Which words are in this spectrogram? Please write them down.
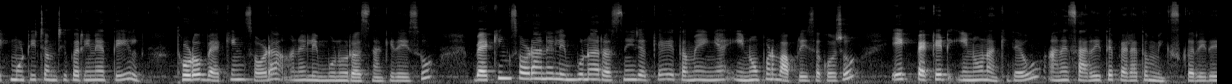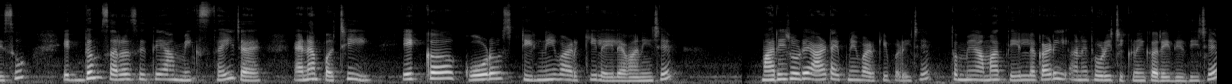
એક મોટી ચમચી ભરીને તેલ, થોડો બેકિંગ સોડા અને લીંબુનો રસ નાખી દઈશું. બેકિંગ સોડા અને લીંબુના રસની જગ્યાએ તમે અહીંયા ઈનો પણ વાપરી શકો છો. એક પેકેટ ઈનો નાખી દેવું આને સારી રીતે પહેલાં તો મિક્સ કરી દઈશું. એકદમ સરસ રીતે આ મિક્સ થઈ જાય. એના પછી એક ગોળ સ્ટીલની વાડકી લઈ લેવાની છે. મારી જોડે આ ટાઈપની વાડકી પડી છે, તો મેં આમાં તેલ લગાડી અને થોડી ચીકણી કરી દીધી છે.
